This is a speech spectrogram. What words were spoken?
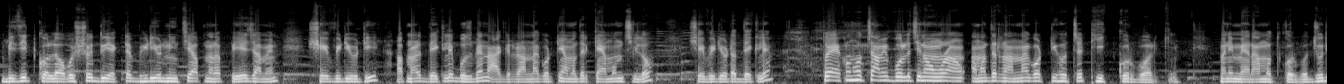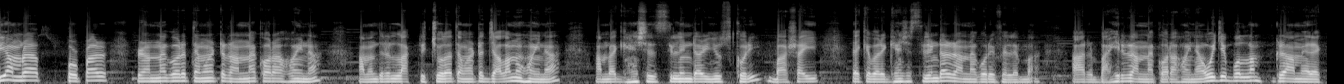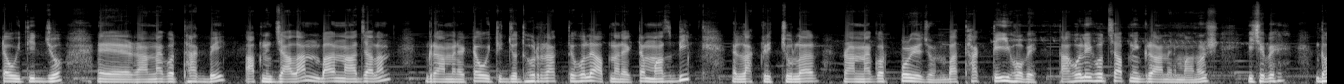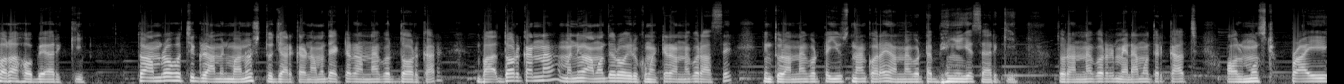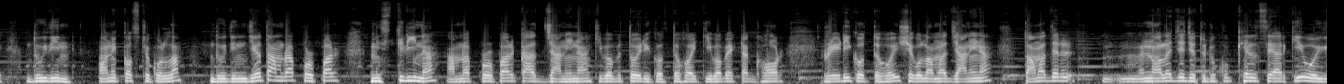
ভিজিট করলে অবশ্যই দুই একটা ভিডিও নিচে আপনারা পেয়ে যাবেন। সেই ভিডিওটি আপনারা দেখলে বুঝবেন আগের রান্নাঘরটি আমাদের কেমন ছিল, সেই ভিডিওটা দেখলে। তো এখন হচ্ছে আমি বলেছিলাম আমরা, আমাদের রান্নাঘরটি হচ্ছে ঠিক করব আর কি মানে মেরামত করব। যদি আমরা প্রপার রান্নাঘরে তেমন একটা রান্না করা হয় না, আমাদের লাকড়ির চোলা তেমন একটা জ্বালানো হয় না। আমরা গ্যাসের সিলিন্ডার ইউজ করি, বাসায় একেবারে গ্যাসের সিলিন্ডার রান্না করে ফেলে আর বাহিরে রান্না করা হয় না। ওই যে বললাম, গ্রামের একটা ঐতিহ্য রান্নাঘর থাকবেই। আপনি জ্বালান বা না জ্বালান, গ্রামের একটা ঐতিহ্য ধরে রাখতে হলে আপনার একটা মাসবি লাকড়ির চুলার রান্নাঘর প্রয়োজন বা থাকতেই হবে। তাহলেই হচ্ছে আপনি গ্রামের মানুষ হিসেবে ধরা হবে আর কি। তো আমরা হচ্ছে গ্রামের মানুষ, তো যার কারণে আমাদের একটা রান্নাঘর দরকার। বা দরকার না মানে আমাদেরও এরকম একটা রান্নাঘর আছে, কিন্তু রান্নাঘরটা ইউজ না করায় রান্নাঘরটা ভেঙে গেছে আর কি। তো রান্নাঘরের মেরামতের কাজ অলমোস্ট প্রায় দুই দিন অনেক কষ্ট করলাম। দুই দিন। যেহেতু আমরা প্রপার মিস্ত্রি না, আমরা প্রপার কাজ জানি না কীভাবে তৈরি করতে হয়, কীভাবে একটা ঘর রেডি করতে হয়, সেগুলো আমরা জানি না। তো আমাদের নলেজে যতটুকু খেলছে আর কি, ওই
